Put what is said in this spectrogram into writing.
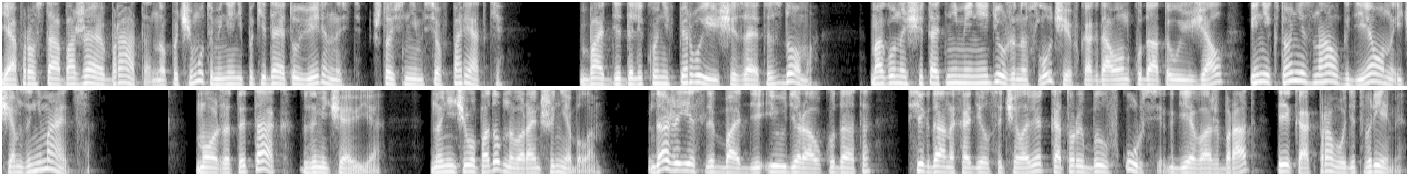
Я просто обожаю брата, но почему-то меня не покидает уверенность, что с ним все в порядке. Бадди далеко не впервые исчезает из дома. Могу насчитать не менее дюжины случаев, когда он куда-то уезжал, и никто не знал, где он и чем занимается. «Может и так», — замечаю я. Но ничего подобного раньше не было. Даже если Бадди и удирал куда-то, всегда находился человек, который был в курсе, где ваш брат и как проводит время.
